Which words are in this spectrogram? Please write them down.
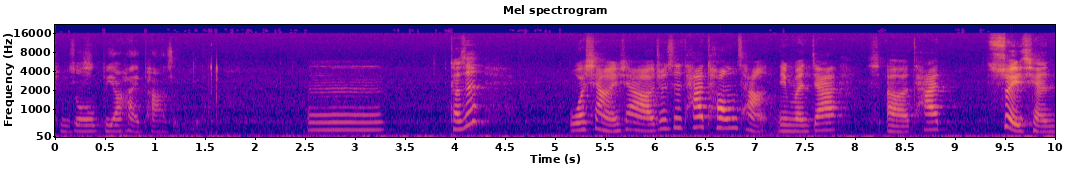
比如说不要害怕什么的。嗯，可是我想一下啊，就是他通常你们家呃，他睡前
